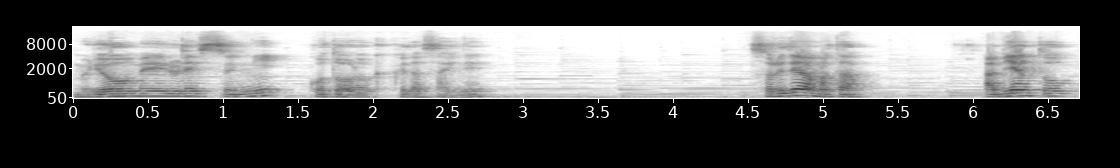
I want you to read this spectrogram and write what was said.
無料メールレッスンにご登録くださいね。それではまた、アビアント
